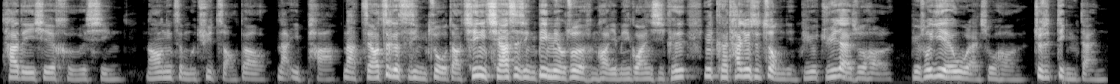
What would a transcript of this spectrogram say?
它的一些核心。然后你怎么去找到那一趴？那只要这个事情做到，其实你其他事情并没有做得很好也没关系。可是因为可它就是重点，比如举例来说好了，比如说业务来说好了，就是订单。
